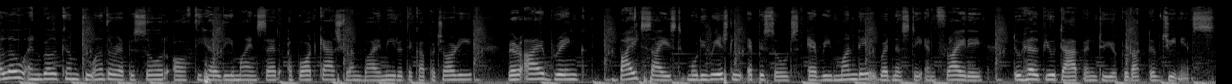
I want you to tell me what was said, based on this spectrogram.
Hello and welcome to another episode of The Healthy Mindset, a podcast run by me, Ritika where I bring bite sized motivational episodes every Monday, Wednesday, and Friday to help you tap into your productive genius.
